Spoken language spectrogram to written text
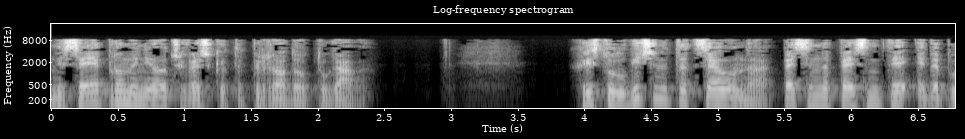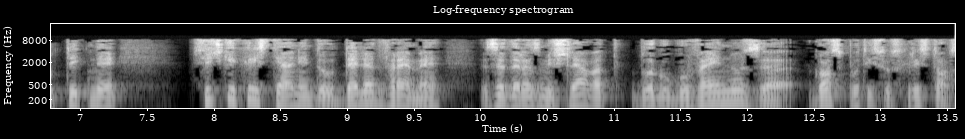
не се е променила човешката природа от тогава. Христологичната цел на песен на песните е да потикне всички християни да отделят време, за да размишляват благоговейно за Господ Исус Христос.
